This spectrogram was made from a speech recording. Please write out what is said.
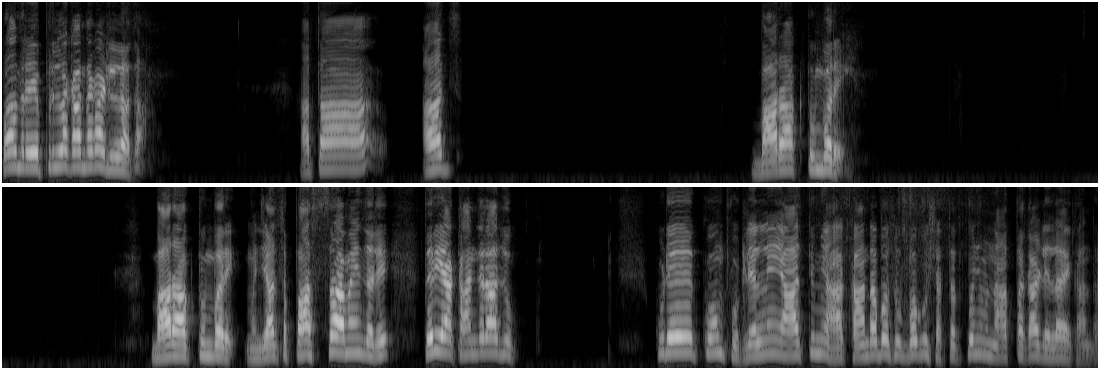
पंधरा एप्रिलला कांदा काढलेला होता. आता आज बारा ऑक्टोंबर आहे. बारा ऑक्टोंबर आहे. म्हणजे आज पाच सहा महिने झाले तरी या कांद्याला अजून कुठे कोंब फुटलेला नाही आज तुम्ही हा कांदा बसू बघू शकतात कोणी म्हणून आत्ता काढलेला आहे कांदा.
